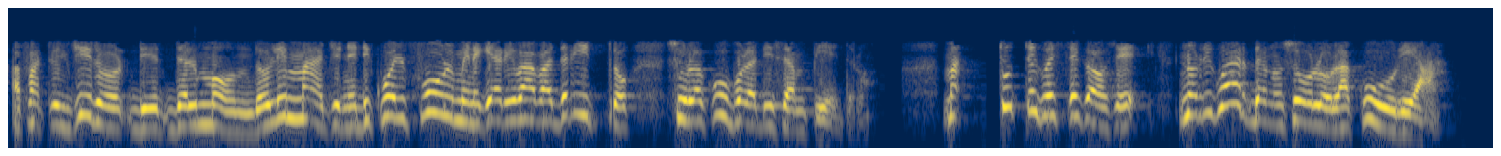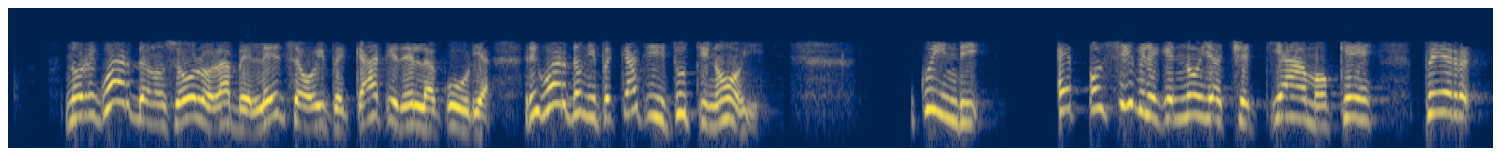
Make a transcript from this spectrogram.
ha fatto il giro di, del mondo, l'immagine di quel fulmine che arrivava dritto sulla cupola di San Pietro. Ma tutte queste cose non riguardano solo la curia, non riguardano solo la bellezza o i peccati della curia, riguardano i peccati di tutti noi. Quindi è possibile che noi accettiamo che per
